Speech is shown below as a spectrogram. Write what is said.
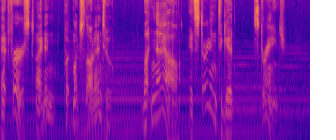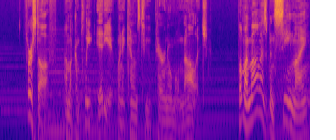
at first, I didn't put much thought into. But now, it's starting to get strange. First off, I'm a complete idiot when it comes to paranormal knowledge. But my mom has been seeing my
